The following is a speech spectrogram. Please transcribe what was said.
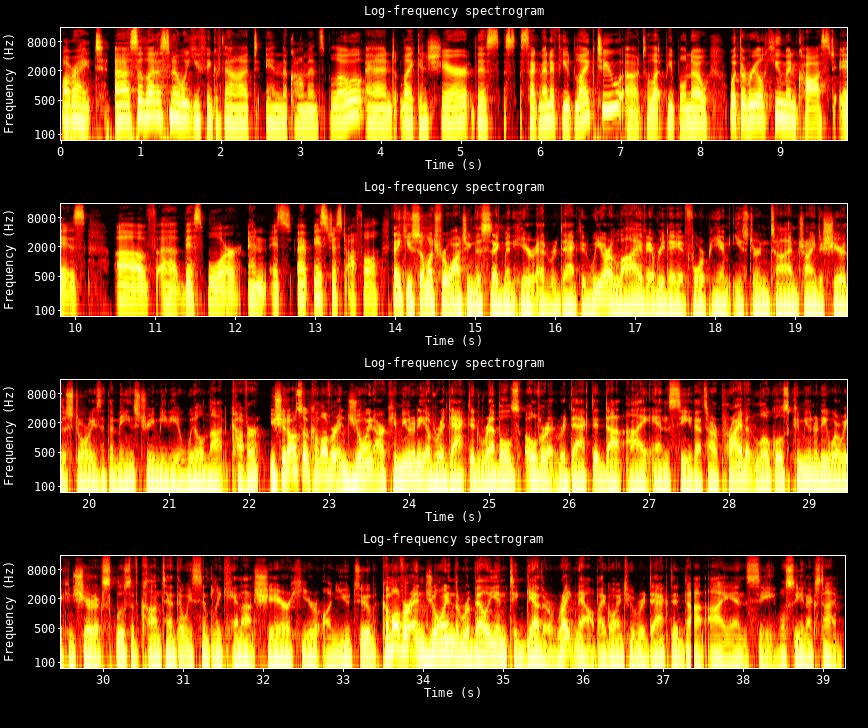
All right. Uh, so let us know what you think of that in the comments below and like and share this segment if you'd like to, uh, to let people know what the real human cost is of uh, this war, and it's uh, it's just awful. Thank you so much for watching this segment here at Redacted. We are live every day at 4 p.m. Eastern Time, trying to share the stories that the mainstream media will not cover. You should also come over and join our community of Redacted Rebels over at redacted.inc. That's our private locals community where we can share exclusive content that we simply cannot share here on YouTube. Come over and join the rebellion together right now by going to redacted.inc. We'll see you next time.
